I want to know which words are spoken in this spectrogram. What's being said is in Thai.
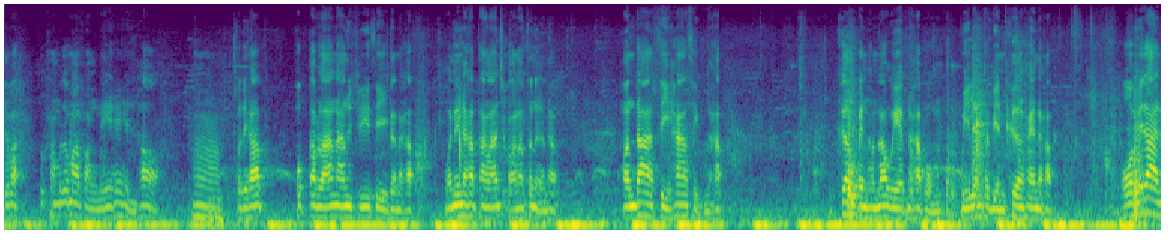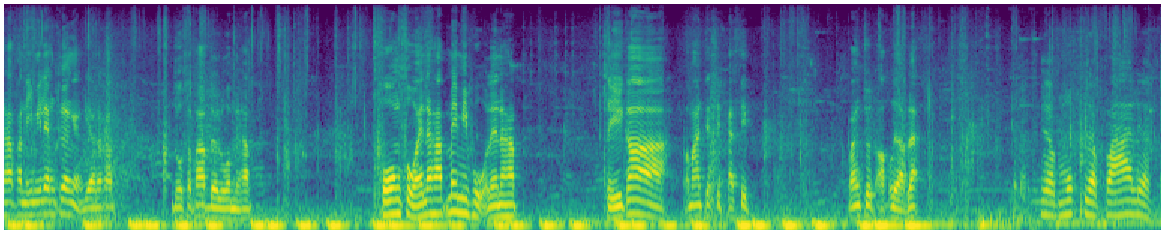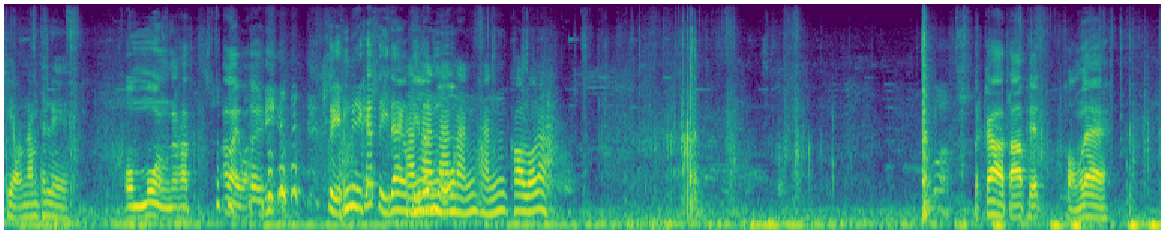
ใช่ป่ะทุกครั้งมันต้องมาฝั่งนี้ให้เห็นท่อ อ่า สวัสดีครับ พบกับร้านน้ำ UTDC อีกแล้วนะครับ วันนี้นะครับทางร้านจะขอนำเสนอนะครับ Honda C50 นะครับ เครื่องเป็น Honda Wave นะครับ ผมมีเล่มทะเบียนเครื่องให้นะครับ โอนไม่ได้นะครับคันนี้มีเล่มเครื่องอย่างเดียวนะครับ ดูสภาพโดยรวมเลยครับโครงสวยนะครับ ไม่มีผุเลยนะครับ สีก็ประมาณ 70-80 บางจุดออกเหลือบแล้ว เหลือบมุกเหลือบฟ้าเหลือบเขียวน้ำทะเล อมม่วงนะครับ อะไรวะเฮ้ยสีมันมีแค่สีแดงกับหันสีเลือหัดนหมูหันหันหันคอรถอะ ตะกร้าตาเพชรของแร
